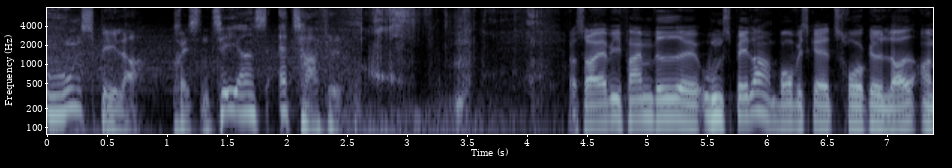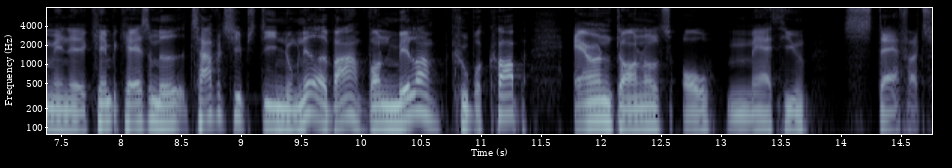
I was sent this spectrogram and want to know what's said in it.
Ugen spiller præsenteres af Tafel. Og så er vi fremme ved øh, ugens spiller, hvor vi skal have trukket lod om en øh, kæmpe kasse med taffelchips. De nominerede var Von Miller, Cooper Cobb, Aaron Donalds og Matthew Stafford.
